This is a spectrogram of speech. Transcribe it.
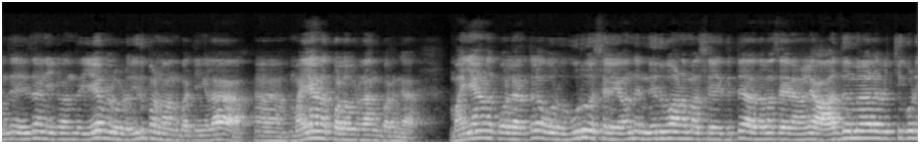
இந்த இதை அன்னைக்கு வந்து ஏவலோட இது பண்ணுவாங்க பார்த்தீங்களா மயான கொலை விடுறாங்க பாருங்கள் மயான கொலை இடத்துல ஒரு உருவ சிலையை வந்து நிர்வாணமாக செய்துட்டு அதெல்லாம் செய்கிறாங்க இல்லையா? அது மேலே வச்சு கூட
